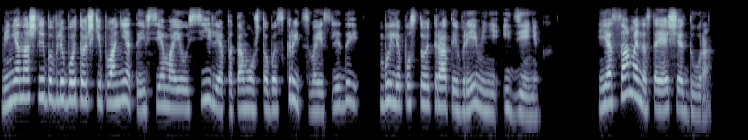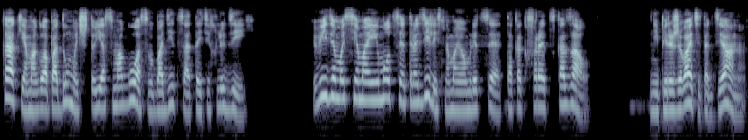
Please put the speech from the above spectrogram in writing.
Меня нашли бы в любой точке планеты, и все мои усилия, потому чтобы скрыть свои следы, были пустой тратой времени и денег. Я самая настоящая дура. Как я могла подумать, что я смогу освободиться от этих людей? Видимо, все мои эмоции отразились на моем лице, так как Фред сказал: "Не переживайте так, Диана.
